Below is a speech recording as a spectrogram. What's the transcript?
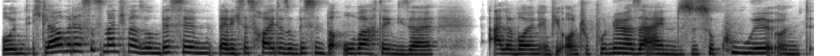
Und ich glaube, das ist manchmal so ein bisschen, wenn ich das heute so ein bisschen beobachte in dieser alle wollen irgendwie Entrepreneur sein, das ist so cool und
